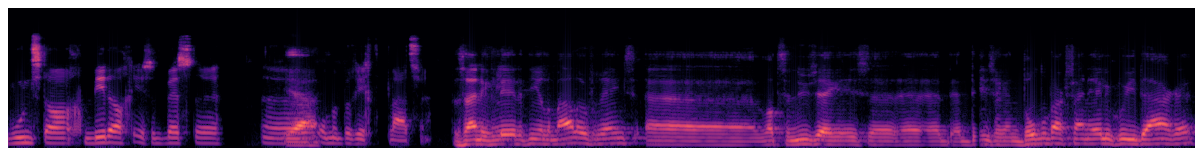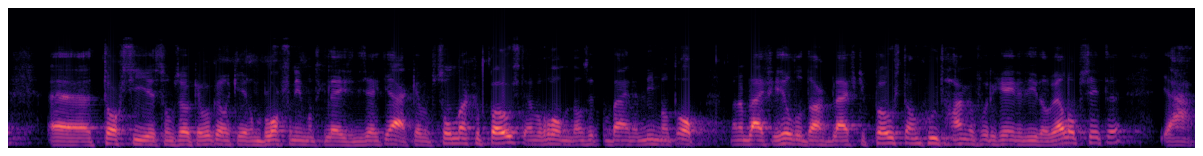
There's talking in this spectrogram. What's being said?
woensdagmiddag is het beste Ja. om een bericht te plaatsen. Daar zijn de geleerden het niet helemaal over eens. Wat ze nu zeggen is, dinsdag en donderdag zijn hele goede dagen. Eh, toch zie je soms ook, ik heb ook al een keer een blog van iemand gelezen die zegt, ja, ik heb op zondag gepost. En waarom? Dan zit er bijna niemand op. Maar dan blijf je heel de dag, blijft je post dan goed hangen voor degenen die er wel op zitten. Ja,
